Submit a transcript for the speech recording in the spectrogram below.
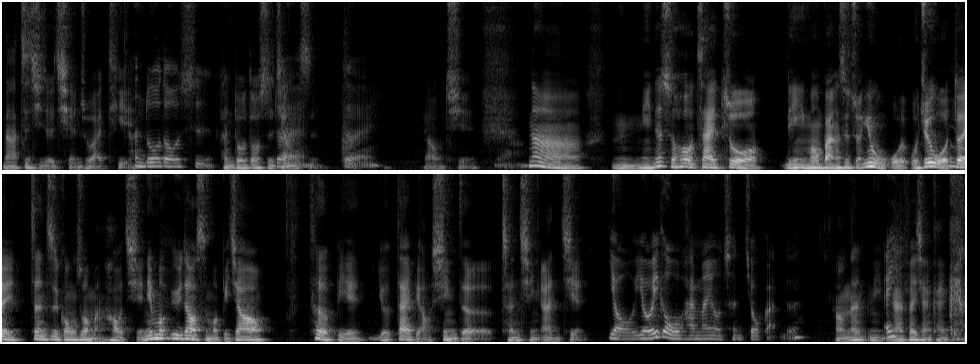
拿自己的钱出来贴？很多都是很多都是这样子，对了解。那嗯，你那时候在做林颖梦办公室主任，因为我我觉得我嗯对政治工作蛮好奇，你有没有遇到什么比较特别有代表性的陈情案件？有有一个我还蛮有成就感的，好，那你来分享看看。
